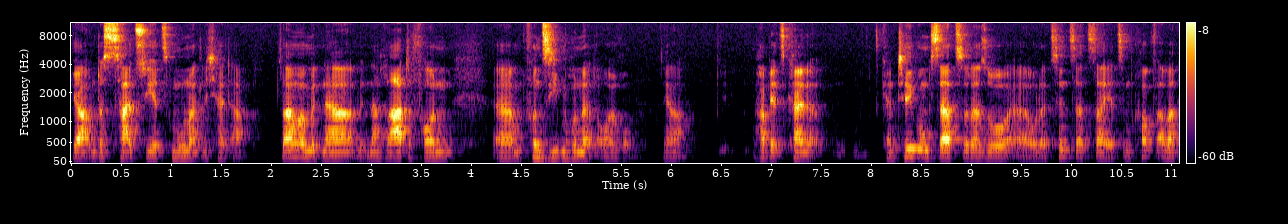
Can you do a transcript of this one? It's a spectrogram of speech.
ja, und das zahlst du jetzt monatlich halt ab. Sagen wir mit einer, mit einer Rate von, von 700 Euro. Ja? Habe jetzt keine kein Tilgungssatz oder so äh, oder Zinssatz da jetzt im Kopf, aber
